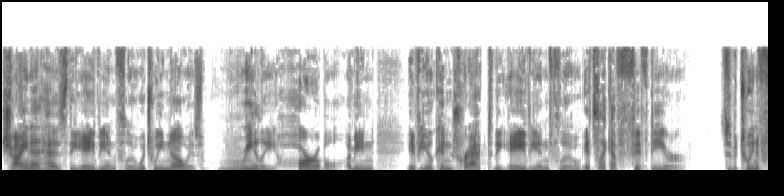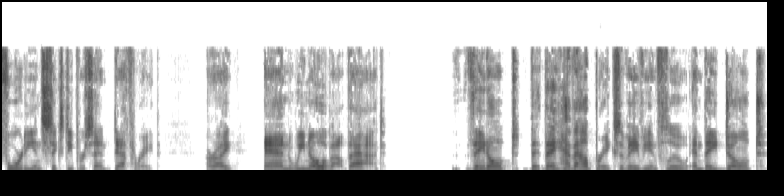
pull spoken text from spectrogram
China has the avian flu, which we know is really horrible. I mean, if you contract the avian flu, it's like a 50 or it's between a 40 and 60% death rate. All right? And we know about that. They don't they have outbreaks of avian flu and they don't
